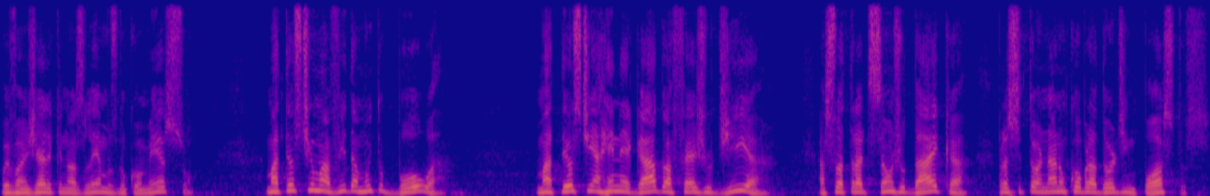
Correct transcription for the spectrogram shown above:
o evangelho que nós lemos no começo, Mateus tinha uma vida muito boa. Mateus tinha renegado a fé judia, a sua tradição judaica, para se tornar um cobrador de impostos.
